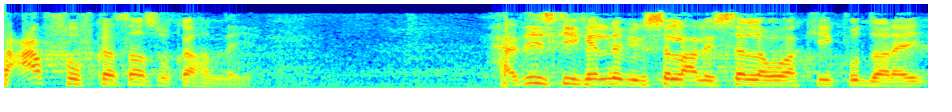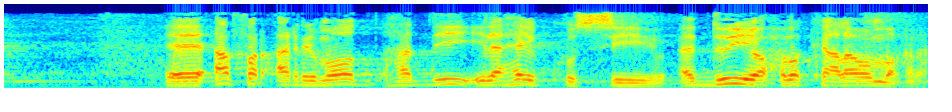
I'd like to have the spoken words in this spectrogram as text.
tacafufka saasuu ka hadlaya. Xadiiskii kale nebigu sal lay waslam waa kii ku daray afar arrimood haddii ilaahay ku siiyo adduunya waxba kaalama maqna.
